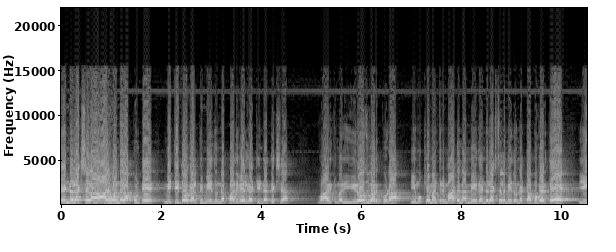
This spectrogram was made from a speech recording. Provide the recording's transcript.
రెండు లక్షల ఆరు వందల అప్పుంటే మితితో కలిపి మీదున్న పదివేలు కట్టిండి అధ్యక్ష. వారికి మరి ఈ రోజు వరకు కూడా ఈ ముఖ్యమంత్రి మాట నమ్మి రెండు లక్షల మీద ఉన్న డబ్బు కడితే ఈ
